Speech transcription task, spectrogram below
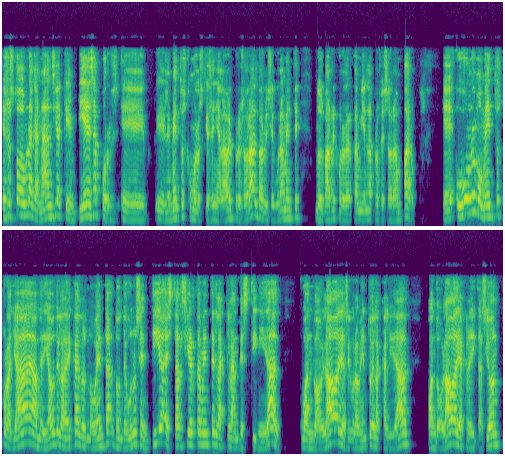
Eso es toda una ganancia que empieza por eh, elementos como los que señalaba el profesor Álvaro y seguramente nos va a recordar también la profesora Amparo. Eh, hubo unos momentos por allá a mediados de la década de los 90 donde uno sentía estar ciertamente en la clandestinidad cuando hablaba de aseguramiento de la calidad, cuando hablaba de acreditación.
